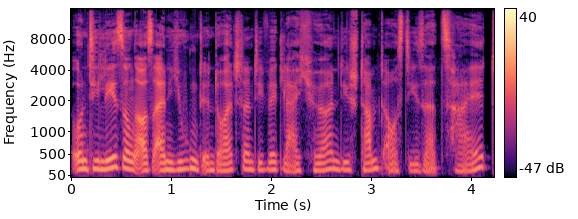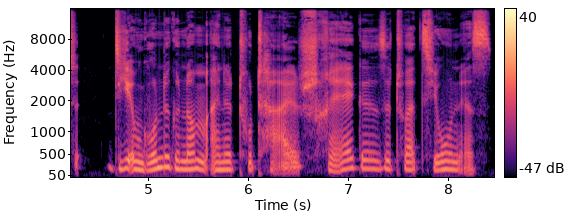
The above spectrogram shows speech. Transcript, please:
Und die Lesung aus Eine Jugend in Deutschland, die wir gleich hören, die stammt aus dieser Zeit die im Grunde genommen eine total schräge Situation ist.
